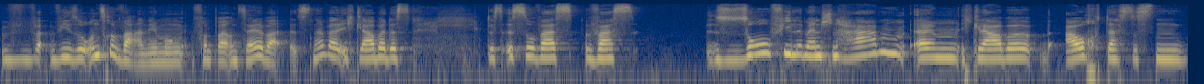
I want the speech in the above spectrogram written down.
wie so unsere Wahrnehmung von bei uns selber ist. Ne? Weil ich glaube, dass das ist sowas, was so viele Menschen haben. Ähm, ich glaube auch, dass das ein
